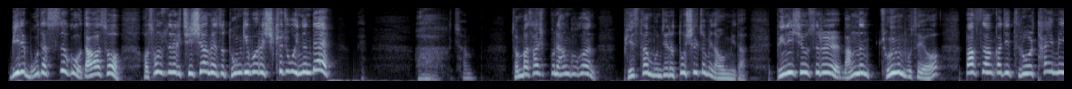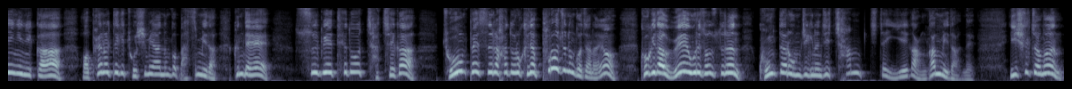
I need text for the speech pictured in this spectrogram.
미리 모자 쓰고 나와서 어, 선수들에게 지시하면서 동기부여를 시켜주고 있는데 네. 아 참 전반 40분에 한국은 비슷한 문제로 또 실점이 나옵니다. 비니시우스를 막는 조이면 보세요. 박스 안까지 들어올 타이밍이니까 어, 페널티기 조심해야 하는 거 맞습니다. 근데 수비의 태도 자체가 좋은 패스를 하도록 그냥 풀어주는 거잖아요. 거기다 왜 우리 선수들은 공따로 움직이는지 참 진짜 이해가 안 갑니다. 네. 이 실점은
